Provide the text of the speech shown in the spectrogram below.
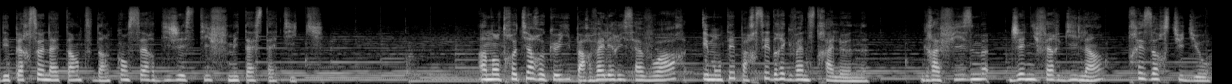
des personnes atteintes d'un cancer digestif métastatique. Un entretien recueilli par Valérie Savoir et monté par Cédric Van Stralen. Graphisme Jennifer Guillain, Trésor Studio.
